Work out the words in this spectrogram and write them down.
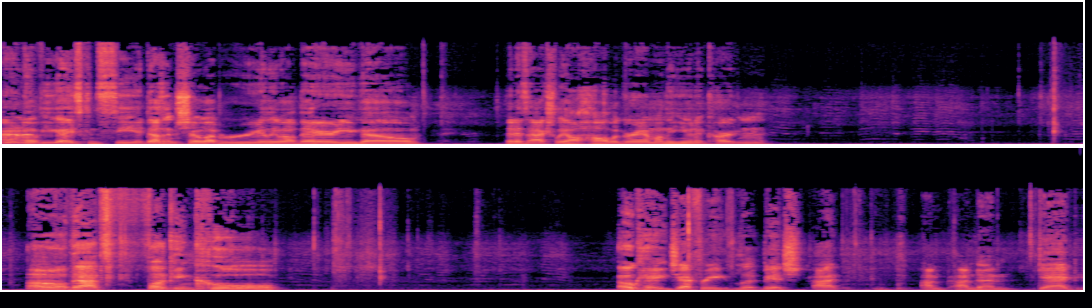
I don't know if you guys can see. It doesn't show up really well. There you go. That is actually a hologram on the unit carton. Oh, that's fucking cool. Okay, Jeffrey, look, bitch, I, I'm, I'm done. Gagged.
